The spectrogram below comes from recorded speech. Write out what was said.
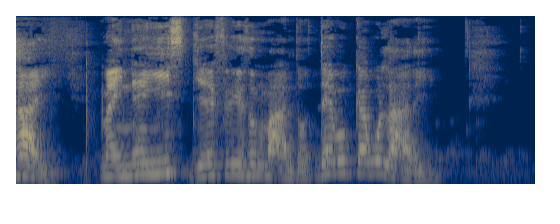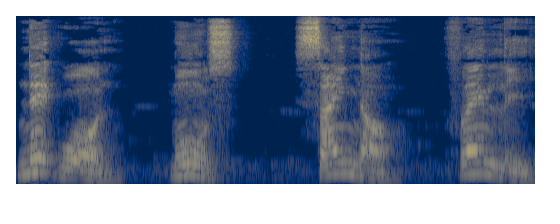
Hi, my name is Jeffrey Romaldo. The vocabulary network, mouse, signal, friendly,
